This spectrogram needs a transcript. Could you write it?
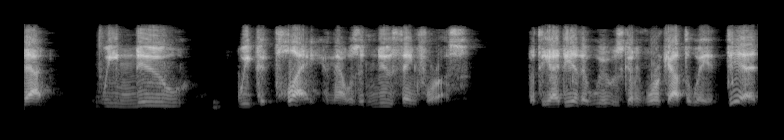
that we knew we could play, and that was a new thing for us. But the idea that it was going to work out the way it did,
